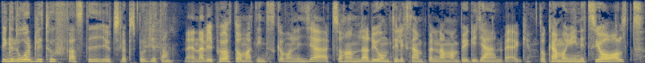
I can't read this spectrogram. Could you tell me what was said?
Vilket mm. år blir tuffast i utsläppsbudgeten? När vi pratar om att det inte ska vara linjärt så handlar det om till exempel när man bygger järnväg. Då kan man ju initialt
